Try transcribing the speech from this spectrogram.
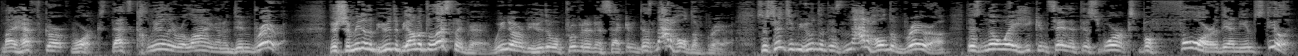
my hefker works. That's clearly relying on a din brera. We know Rabbi Yehuda will prove it in a second, does not hold of Brera. So since Rabbi Yehuda does not hold of Brera, there's no way he can say that this works before the Aniyim steal it.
